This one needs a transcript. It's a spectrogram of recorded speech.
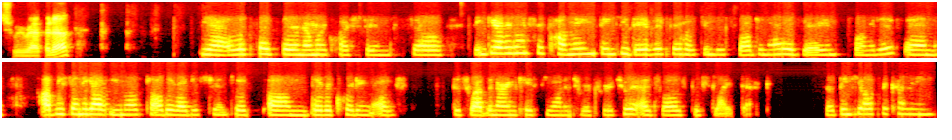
Should we wrap it up? Yeah, it looks like there are no more questions. So thank you everyone for coming. Thank you, David, for hosting this webinar. It was very informative. And I'll be sending out emails to all the registrants with um, the recording of this webinar in case you wanted to refer to it, as well as the slide deck. So thank you all for coming.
